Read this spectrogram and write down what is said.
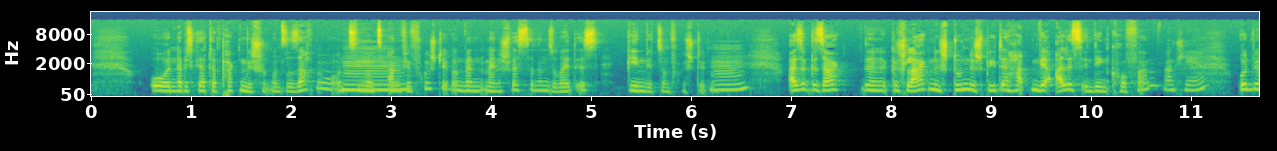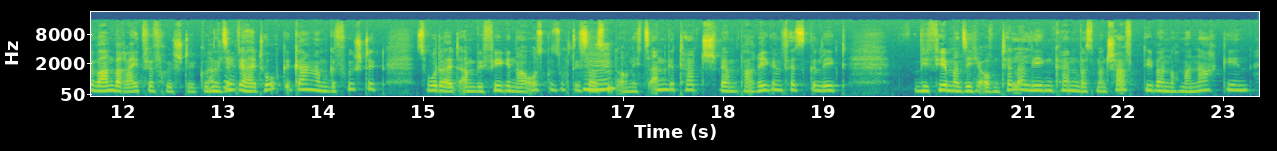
Und da habe ich gesagt, dann packen wir schon unsere Sachen und ziehen uns an für Frühstück. Und wenn meine Schwester dann soweit ist, gehen wir zum Frühstücken. Also gesagt, eine geschlagene Stunde später hatten wir alles in den Koffern. Okay. Und wir waren bereit für Frühstück. Und dann Okay. sind wir halt hochgegangen, haben gefrühstückt. Es wurde halt am Buffet genau ausgesucht. Ich sage, es wird auch nichts angetatscht. Wir haben ein paar Regeln festgelegt, wie viel man sich auf den Teller legen kann, was man schafft, lieber nochmal nachgehen.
